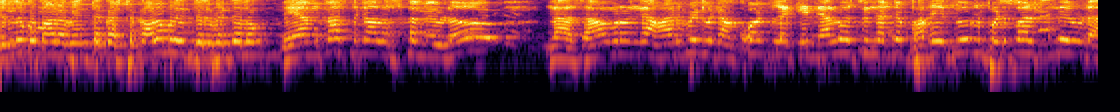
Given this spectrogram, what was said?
ఎందుకు మనం ఇంత కష్టకాలంలో ఇద్దరు బిడ్డలు? ఏం కష్టకాలం సమయంలో నా సామరంగా ఆడబిడ్డలకు అకౌంట్లకి నెల వచ్చిందంటే పదహైదు నూరులు పడిపాల్సిందే కూడా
